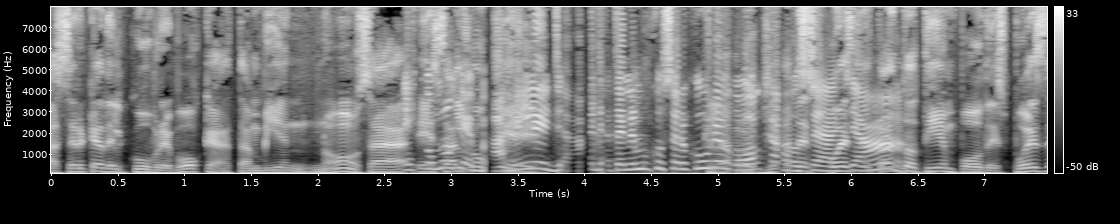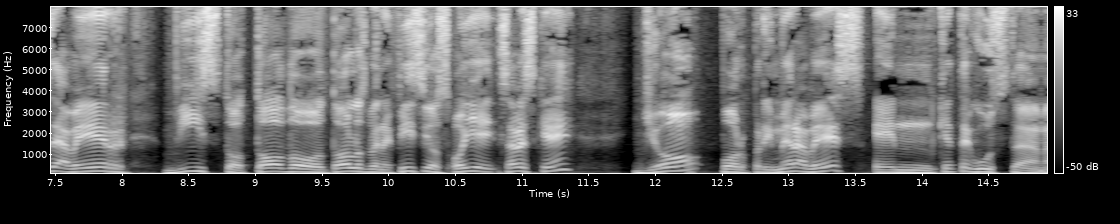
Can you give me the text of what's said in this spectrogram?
acerca del cubreboca también, ¿no? O sea, es, como que bájenle ya, ya tenemos que usar cubreboca, o sea, después de tanto tiempo, después de haber visto todo, todos los beneficios, Oye, ¿sabes qué? Yo por primera vez en, ¿qué te gusta?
